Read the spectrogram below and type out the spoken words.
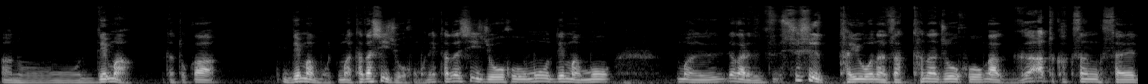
あの、デマだとか、デマも、まあ、正しい情報もね正しい情報もデマもまあ、だから、種々多様な雑多な情報がガーッと拡散され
